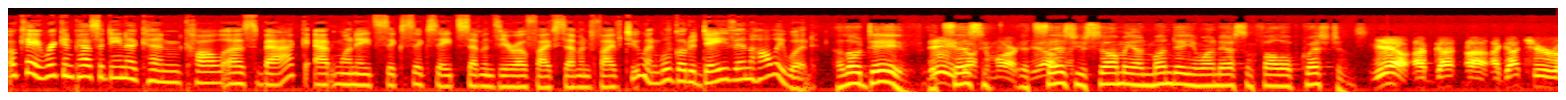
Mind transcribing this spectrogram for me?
Okay, Rick in Pasadena can call us back at 1 870 5752, and we'll go to Dave in Hollywood. Hello, Dave. Hey, it says, Dr. Mark. It Yeah. says you saw me on Monday. You wanted to ask some follow up questions. Yeah, I've got uh, I got your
